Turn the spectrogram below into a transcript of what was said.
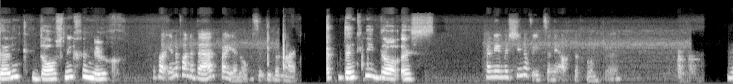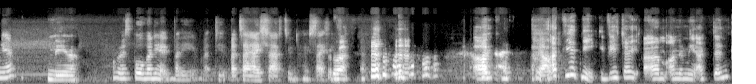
dink daar's nie genoeg. Is daar een of ander werk by julle of is dit by my? Ek dink nie daar is Kan jy 'n masjien of iets in die agtergrond hoor? Nee, nee. of is Paul wat die wat die wat die wat sy huis werk doen. Hy sê um, ja. Ek weet nie, weet jy um Annelie, ek dink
